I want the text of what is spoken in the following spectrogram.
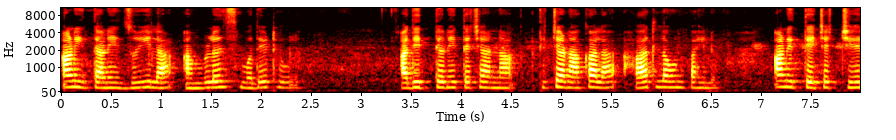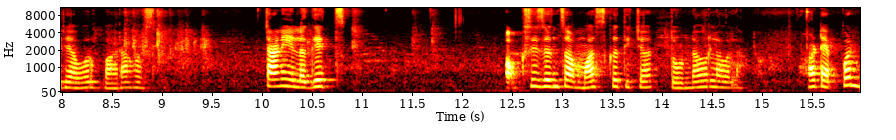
आणि त्याने जुईला ॲम्ब्युलन्समध्ये ठेवलं. आदित्यने त्याच्या नाक तिच्या नाकाला हात लावून पाहिलं आणि त्याच्या चेहऱ्यावर बारा वाजले. त्याने लगेच ऑक्सिजनचा मास्क तिच्या तोंडावर लावला. हॉट ॲपन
